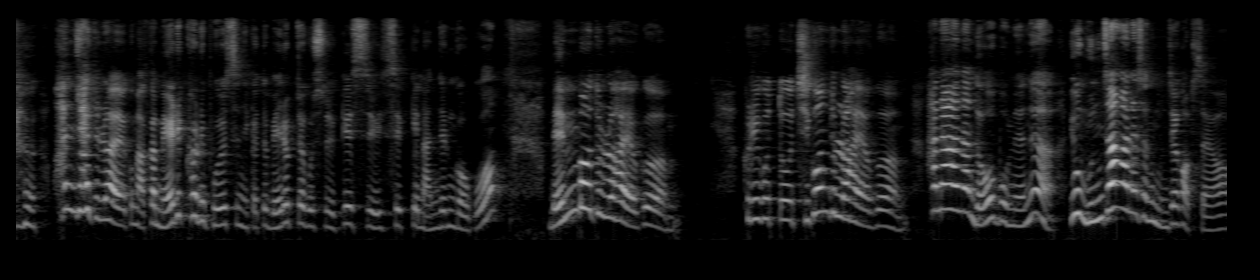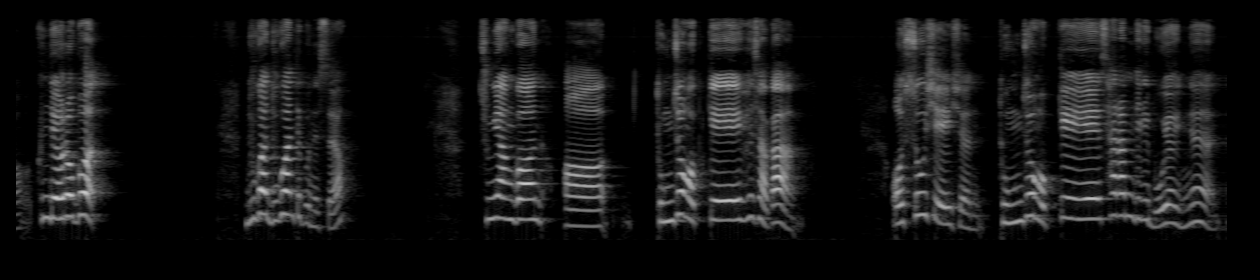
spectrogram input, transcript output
그 환자들로 하여금 아까 메리컬이 보였으니까 또 매력적일 수 있을 수 있게 만드는 거고 멤버들로 하여금 그리고 또 직원들로 하여금 하나하나 넣어보면은 요 문장 안에서는 문제가 없어요. 근데 여러분 누가 누구한테 보냈어요? 중요한 건 어, 동종업계의 회사가 association, 동종업계의 사람들이 모여있는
